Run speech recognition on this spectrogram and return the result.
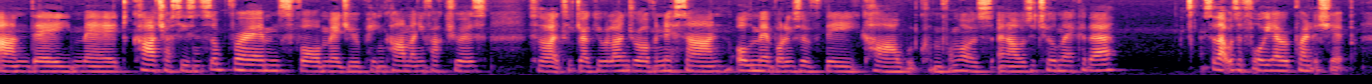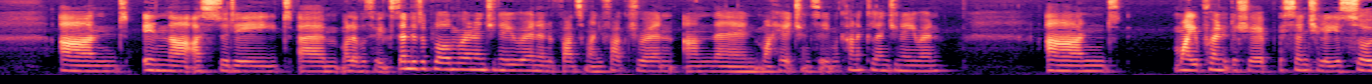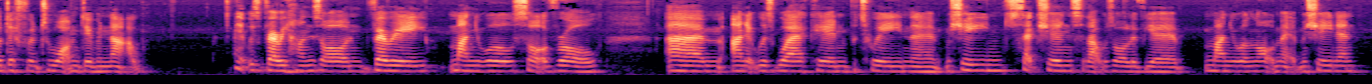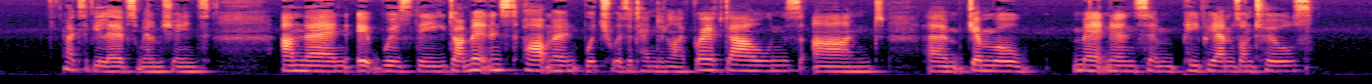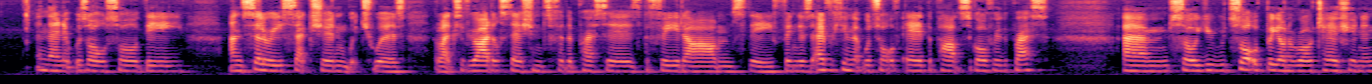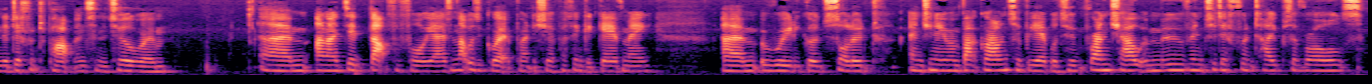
And they made car chassis and subframes for major European car manufacturers. So, the likes of Jaguar Land Rover, Nissan, all the main bodies of the car would come from us, and I was a toolmaker there. So, that was a four year apprenticeship and in that I studied um, my level three extended diploma in engineering and advanced manufacturing, and then my HNC mechanical engineering. And my apprenticeship essentially is so different to what I'm doing now. It was very hands-on, very manual sort of role. Um, and it was working between the machine section, so that was all of your manual and automated machining, like of your lathes, mill machines, and then it was the dam maintenance department, which was attending live breakdowns and um, general maintenance and PPMs on tools. And then it was also the ancillary section, which was the likes of your idle stations for the presses, the feed arms, the fingers, everything that would sort of aid the parts to go through the press. Um, so you would sort of be on a rotation in the different departments in the tool room Um, and I did that for four years, and that was a great apprenticeship. I think it gave me um, a really good, solid engineering background to be able to branch out and move into different types of roles,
